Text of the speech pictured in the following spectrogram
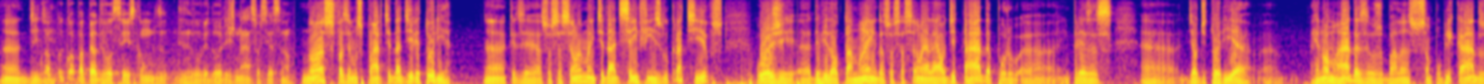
Né? De, qual, de... qual o papel de vocês como desenvolvedores na associação? Nós fazemos parte da diretoria. Né? Quer dizer, a associação é uma entidade sem fins lucrativos. Hoje, uh, devido ao tamanho da associação, ela é auditada por uh, empresas uh, de auditoria renomadas, os balanços são publicados,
